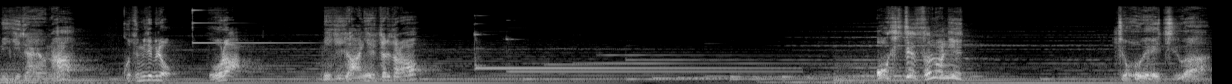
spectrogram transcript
右だよな。こっち見てみろ。ほら右側に入れてるだろ。起きてその2上映中は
